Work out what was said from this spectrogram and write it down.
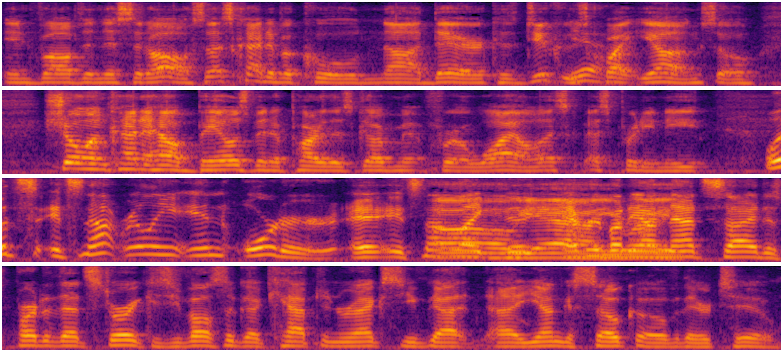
involved in this at all, so that's kind of a cool nod there because Dooku's Yeah. quite young, so showing kind of how Bail's been a part of this government for a while. That's that's pretty neat. Well, it's it's not really in order. It's not Oh, like the, yeah, everybody you're on that side is part of that story because you've also got Captain Rex, you've got uh, young Ahsoka over there too,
